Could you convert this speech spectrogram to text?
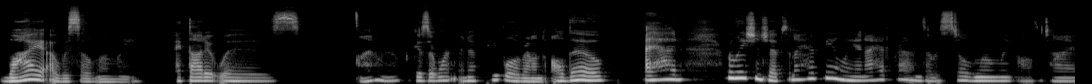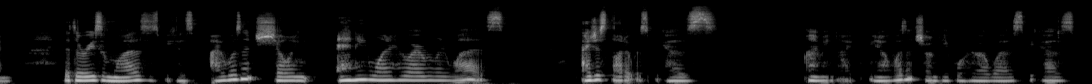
why I was so lonely. I thought it was, I don't know, because there weren't enough people around. Although I had relationships and I had family and I had friends, I was still lonely all the time. But the reason was is because I wasn't showing anyone who I really was. I just thought it was because, I mean, I you know I wasn't showing people who I was because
